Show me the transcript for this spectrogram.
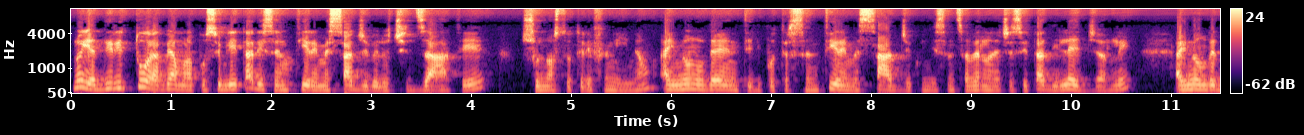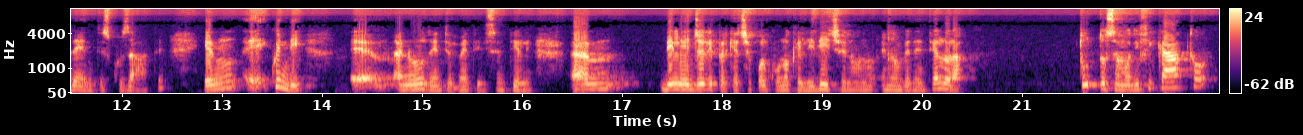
Noi addirittura abbiamo la possibilità di sentire messaggi velocizzati sul nostro telefonino, ai non udenti di poter sentire i messaggi, quindi senza avere la necessità di leggerli, ai non vedenti, scusate, e, e quindi eh, ai non udenti ovviamente di sentirli. Um, di leggerli perché c'è qualcuno che li dice non, e non vedenti. Allora, tutto si è modificato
